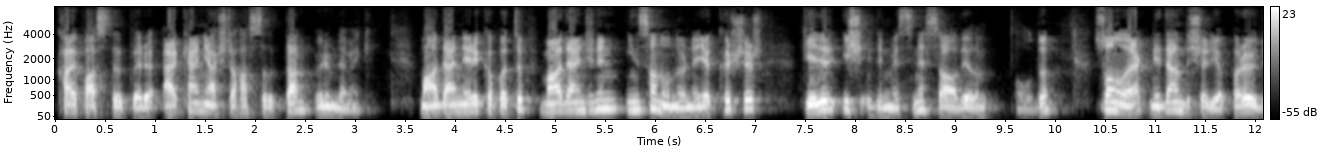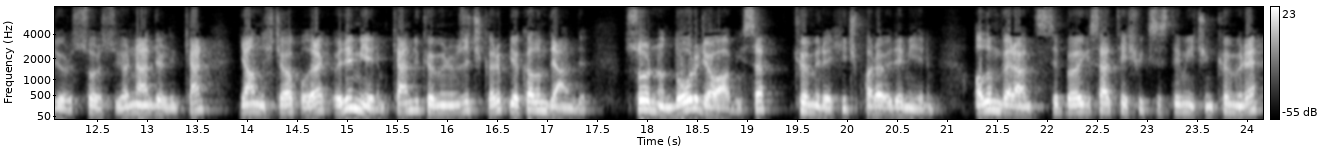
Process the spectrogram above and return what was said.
kalp hastalıkları, erken yaşta hastalıktan ölüm demek. Madenleri kapatıp madencinin insan onuruna yakışır, gelir iş edilmesini sağlayalım oldu. Son olarak neden dışarıya para ödüyoruz sorusu yönlendirilirken yanlış cevap olarak ödemeyelim, kendi kömürümüzü çıkarıp yakalım dendi. Sorunun doğru cevabı ise kömüre hiç para ödemeyelim. Alım garantisi, bölgesel teşvik sistemi için kömüre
